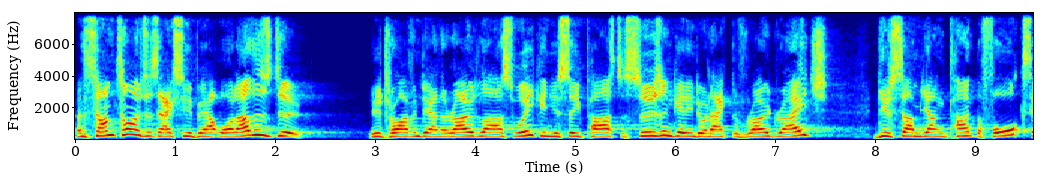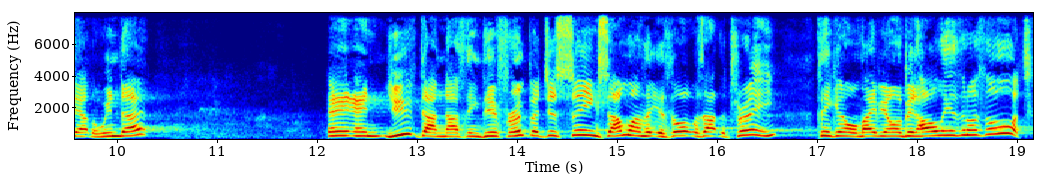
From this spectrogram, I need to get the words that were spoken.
And sometimes it's actually about what others do. You're driving down the road last week and you see Pastor Susan get into an act of road rage, give some young punk the forks out the window. And, and you've done nothing different, but just seeing someone that you thought was up the tree, thinking, oh, maybe I'm a bit holier than I thought.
